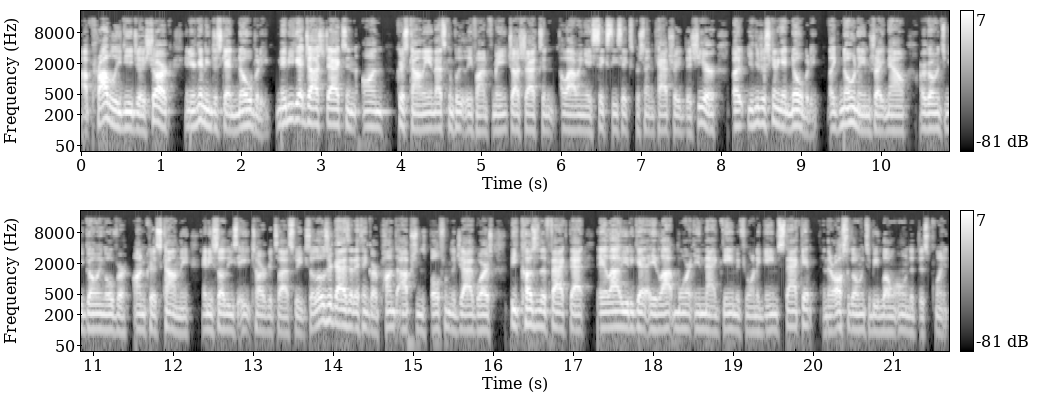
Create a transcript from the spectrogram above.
uh, probably DJ Chark, and you're going to just get nobody. Maybe you get Josh Jackson on Chris Conley, and that's completely fine for me. Josh Jackson allowing a 66% catch rate this year, but you're just going to get nobody. Like no names right now are going to be going over on Chris Conley, and he saw these eight targets last week. So those are guys that I think are punt options, both from the Jaguars, because of the fact that they allow you to get a lot more in that game if you want to game stack it, and they're also going to be low owned at this point.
